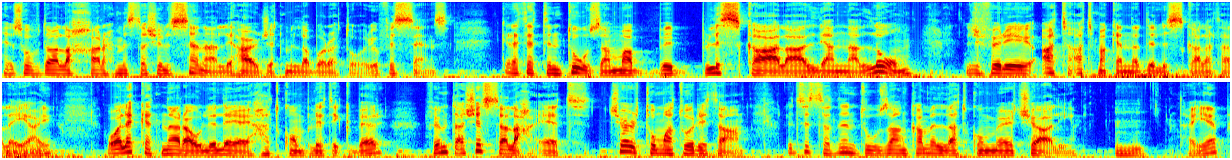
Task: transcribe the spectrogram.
jisuf da l-axħar 15 sena li ħarġet mill-laboratorju, fil-sens. Kienet qed tintuża ma bl-iskala li għandna llum, ġifieri qatt qatt ma kellna din l-iskala tal-AI, u għalhekk qed naraw li l-AI ħadd tkompli tikber, fimt għax issa laħqet ċertu maturità li tista' tintuża anke mill-lat kummerċjali. Mhm. Tajjeb,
